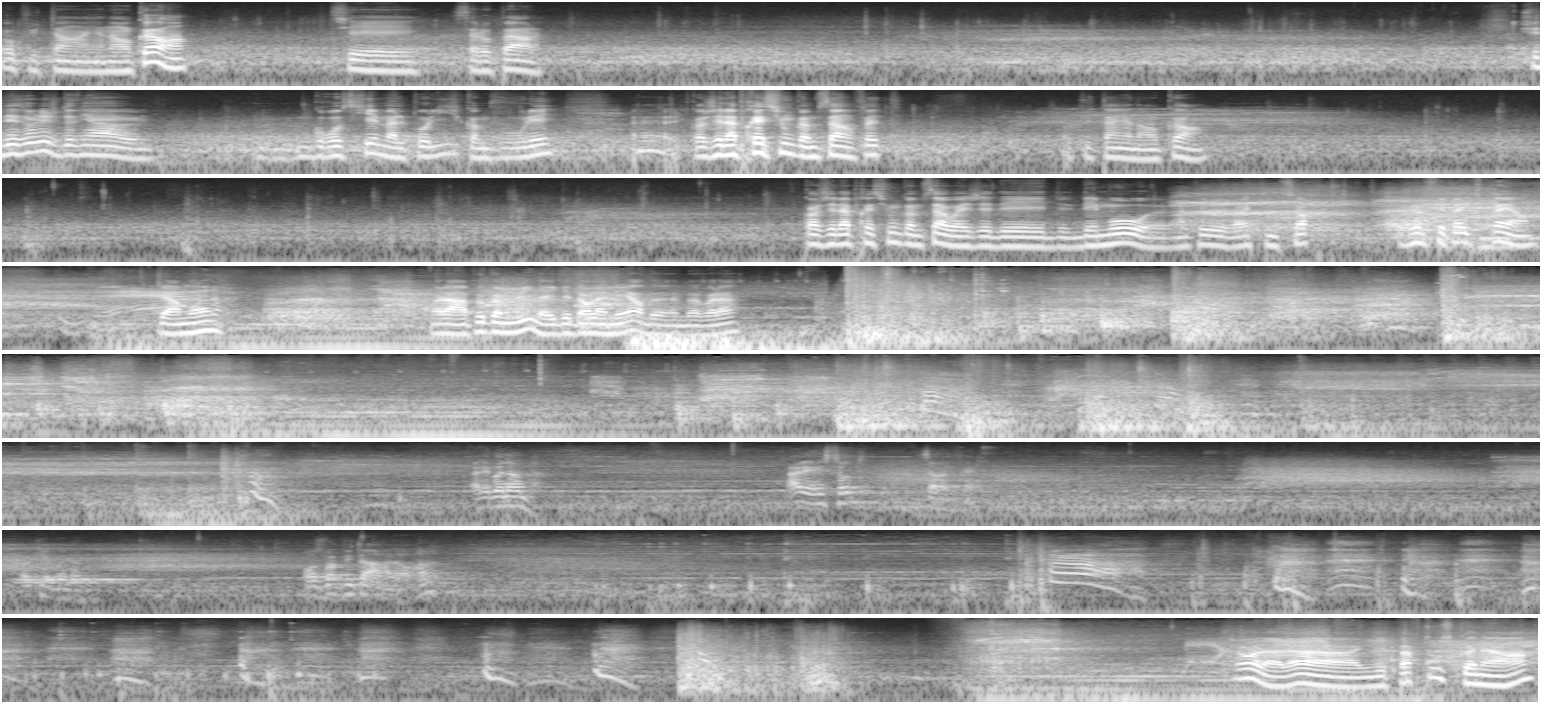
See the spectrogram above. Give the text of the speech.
Oh putain, il y en a encore, hein. Ces salopards, là. Je suis désolé, je deviens euh, grossier, mal poli, comme vous voulez. Euh, quand j'ai la pression comme ça, en fait. Oh putain, il y en a encore. hein. Quand j'ai la pression comme ça, ouais, j'ai des, des, mots euh, un peu qui me sortent. Je le fais pas exprès, hein. Clairement. Voilà, un peu comme lui, là, il est dans la merde, euh, bah voilà. Connard. Hein.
